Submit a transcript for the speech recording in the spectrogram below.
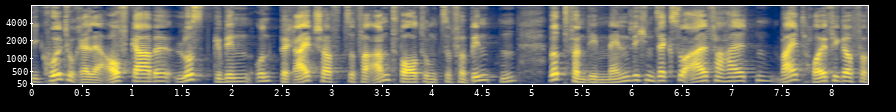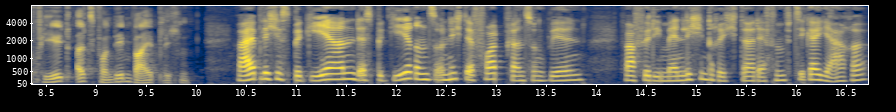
Die kulturelle Aufgabe, Lustgewinn und Bereitschaft zur Verantwortung zu verbinden, wird von dem männlichen Sexualverhalten weit häufiger verfehlt als von dem weiblichen. Weibliches Begehren des Begehrens und nicht der Fortpflanzung willen war für die männlichen Richter der 50er Jahre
